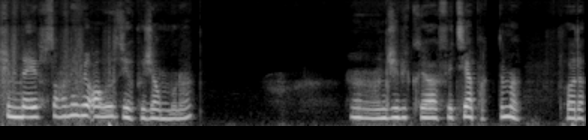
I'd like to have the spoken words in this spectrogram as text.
Şimdi efsane bir ağız yapacağım buna. Önce bir kıyafeti yapak değil mi? Doğru.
